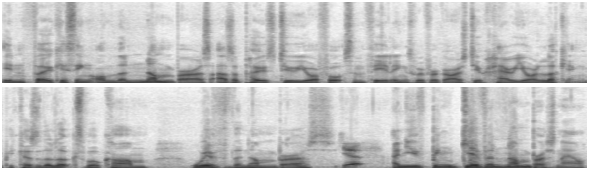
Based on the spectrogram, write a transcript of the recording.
in focusing on the numbers as opposed to your thoughts and feelings with regards to how you're looking because the looks will come with the numbers Yep. and you've been given numbers now.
